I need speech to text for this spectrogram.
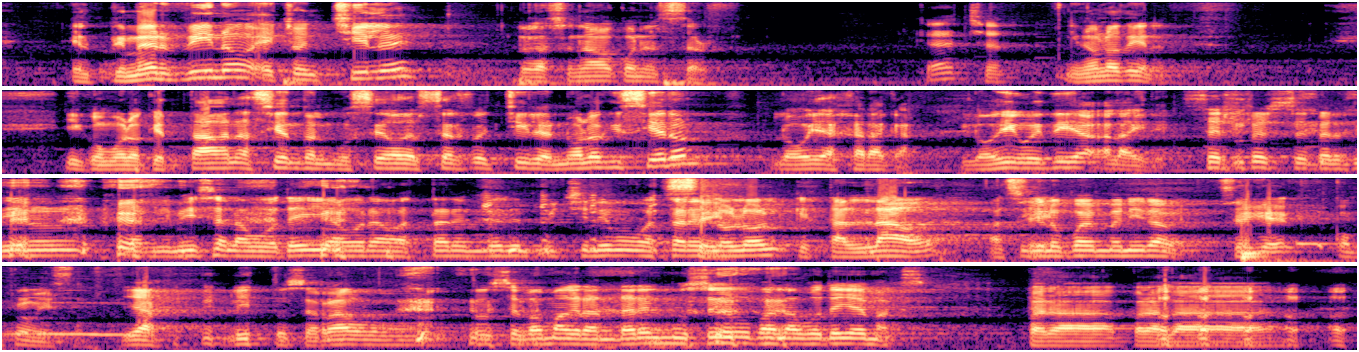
El primer vino hecho en Chile relacionado con el surf. Cacha. Y no lo tienen. Y como los que estaban haciendo el Museo del Surf en Chile no lo quisieron, lo voy a dejar acá. Lo digo hoy día al aire. Surfers se perdieron la primicia de la botella, ahora va a estar en vez del Pichilemo, va a estar Sí. el Lolol, que está al lado, así Sí. que lo pueden venir a ver. Así que, compromiso. Ya, listo, cerrado. Entonces vamos a agrandar el museo para la botella de Max. para, para la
